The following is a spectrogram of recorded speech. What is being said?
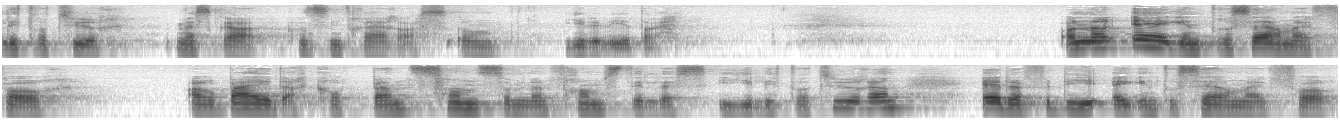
litteratur vi skal konsentrere oss om i det videre. Og når jeg interesserer meg for arbeiderkroppen sånn som den framstilles i litteraturen, er det fordi jeg interesserer meg for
